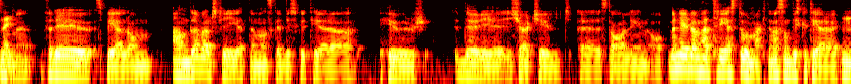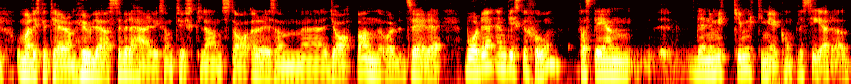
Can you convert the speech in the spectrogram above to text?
Nej. Är, för det är ju ett spel om andra världskriget där man ska diskutera hur det är Churchill, eh, Stalin och... Men det är de här tre stormakterna som diskuterar. Mm. Och man diskuterar om hur löser vi det här, liksom Tyskland, sta, eller liksom eh, Japan. Och så är det både en diskussion, fast det är en, eh, den är mycket, mycket mer komplicerad.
